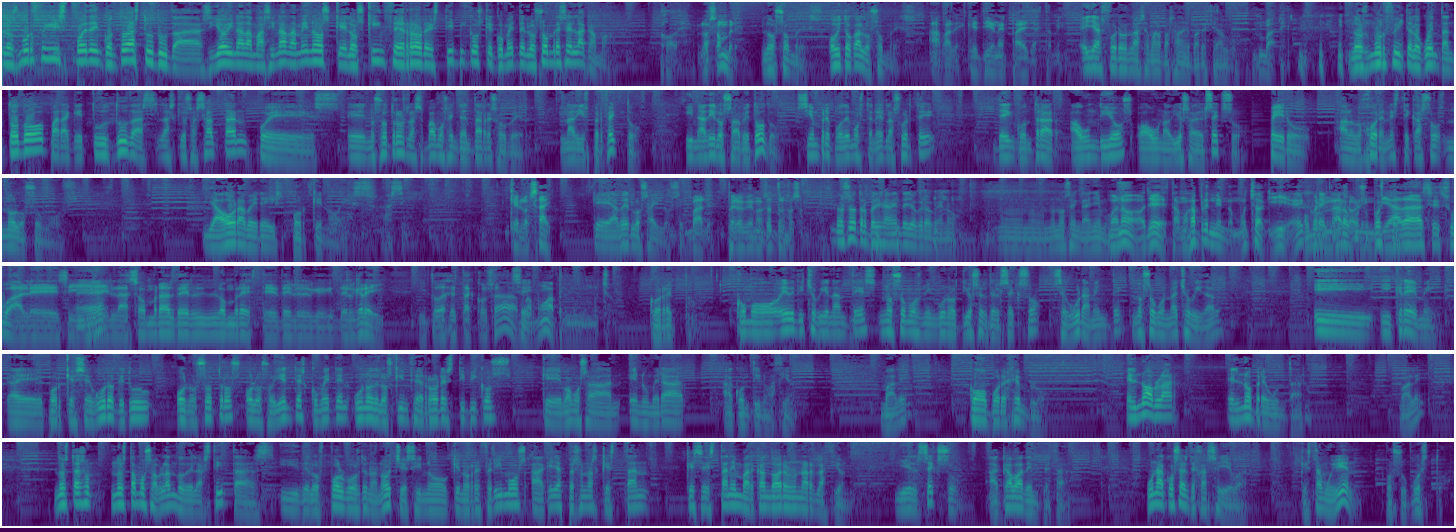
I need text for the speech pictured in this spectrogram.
Los Murphys pueden con todas tus dudas. Y hoy nada más y nada menos que los 15 errores típicos que cometen los hombres en la cama. Joder, los hombres. Los hombres. Hoy tocan los hombres. Ah, vale, que tienes para ellas también. Ellas fueron la semana pasada, me parece algo. Vale. Los Murphy te lo cuentan todo para que tus dudas, las que os asaltan, pues eh, nosotros las vamos a intentar resolver. Nadie es perfecto y nadie lo sabe todo. Siempre podemos tener la suerte de encontrar a un dios o a una diosa del sexo, pero a lo mejor en este caso no lo somos. Y ahora veréis por qué no es así. Que los hay. Que a ver los hay, los sé. Vale, pero que nosotros no somos. Nosotros precisamente yo creo que no. No, no, no nos engañemos. Bueno, oye, estamos aprendiendo mucho aquí, ¿eh? Hombre, Con claro, las por supuesto. sexuales y ¿Eh? las sombras del hombre este, del, del Grey y todas estas cosas, Sí. vamos aprendiendo mucho. Correcto. Como he dicho bien antes, no somos ningunos dioses del sexo, seguramente. No somos Nacho Vidal. Y, créeme, eh, porque seguro que tú o nosotros o los oyentes cometen uno de los 15 errores típicos que vamos a enumerar a continuación. ¿Vale? Como por ejemplo, el no hablar, el no preguntar. ¿Vale? No, no estamos hablando de las citas y de los polvos de una noche, sino que nos referimos a aquellas personas que, están, que se están embarcando ahora en una relación. Y el sexo acaba de empezar. Una cosa es dejarse llevar, que está muy bien, por supuesto.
